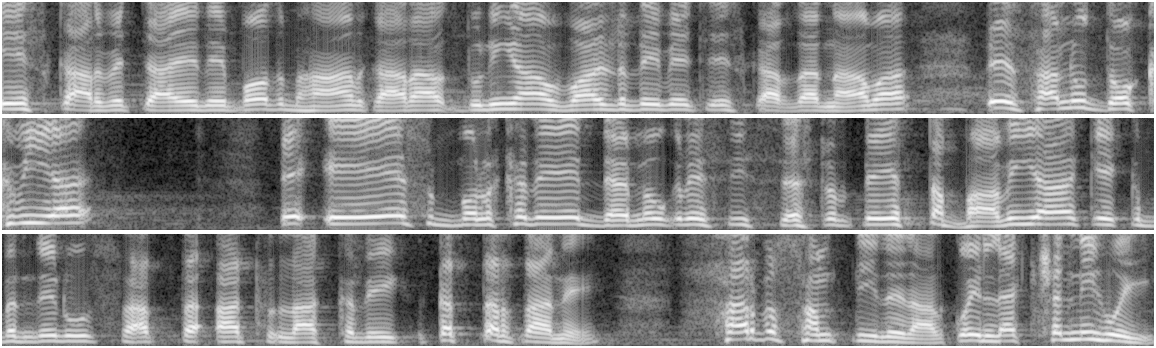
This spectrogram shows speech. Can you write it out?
ਇਸ ਘਰ ਵਿੱਚ ਆਏ ਨੇ, ਬਹੁਤ ਮਹਾਨ ਕਾਰ ਆ। ਦੁਨੀਆ ਵਰਲਡ ਦੇ ਵਿੱਚ ਇਸ ਘਰ ਦਾ ਨਾਮ ਆ। ਤੇ ਸਾਨੂੰ ਦੁੱਖ ਵੀ ਹੈ ਤੇ ਇਸ ਮੁਲਕ ਦੇ ਡੈਮੋਕ੍ਰੇਸੀ ਸਿਸਟਮ ਤੇ ਧੱਬਾ ਵੀ ਆ ਕਿ ਇੱਕ ਬੰਦੇ ਨੂੰ 7-8 ਲੱਖ ਦੀ ਇਕੱਤਰਤਾ ਨੇ ਸਰਬਸੰਮਤੀ ਦੇ ਨਾਲ, ਕੋਈ ਇਲੈਕਸ਼ਨ ਨਹੀਂ ਹੋਈ।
